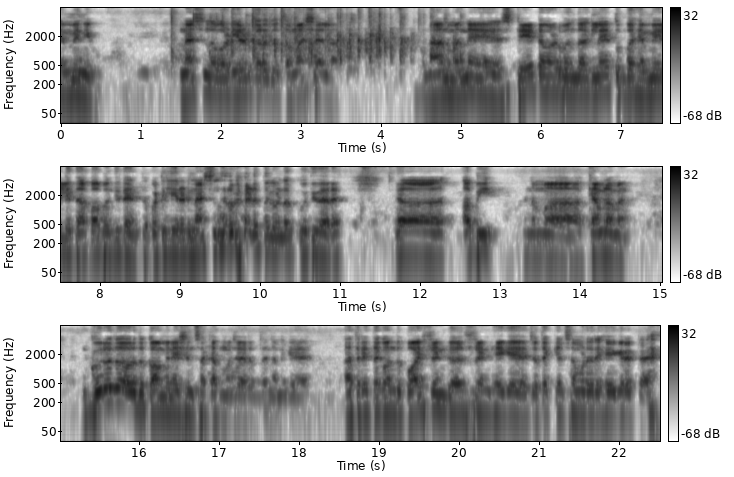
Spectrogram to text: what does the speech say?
ಹೆಮ್ಮೆ ನೀವು. ನ್ಯಾಷನಲ್ ಅವಾರ್ಡ್ ಎರಡು ಬರೋದು ತಮಾಷೆ ಅಲ್ಲ. ನಾನು ಮೊನ್ನೆ ಸ್ಟೇಟ್ ಅವಾರ್ಡ್ ಬಂದಾಗ್ಲೇ ತುಂಬಾ ಹೆಮ್ಮೆಯಲ್ಲಿದ್ದ ಹಬ್ಬ ಬಂದಿದೆ ಅಂತ. ಬಟ್ ಇಲ್ಲಿ ಎರಡು ನ್ಯಾಷನಲ್ ಅವಾರ್ಡ್ ತಗೊಂಡವ್ರು ಕೂತಿದ್ದಾರೆ. ಅಭಿ ನಮ್ಮ ಕ್ಯಾಮ್ರಾಮನ್. ಗುರುದು ಅವ್ರದ್ದು ಕಾಂಬಿನೇಷನ್ ಸಖತ್ ಮಜಾ ಇರುತ್ತೆ ನನಗೆ. ಆತರ ಇದ್ದಾಗ ಒಂದು ಬಾಯ್ ಫ್ರೆಂಡ್ ಗರ್ಲ್ ಫ್ರೆಂಡ್ ಹೇಗೆ ಜೊತೆ ಕೆಲಸ ಮಾಡಿದ್ರೆ ಹೇಗಿರುತ್ತೆ?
